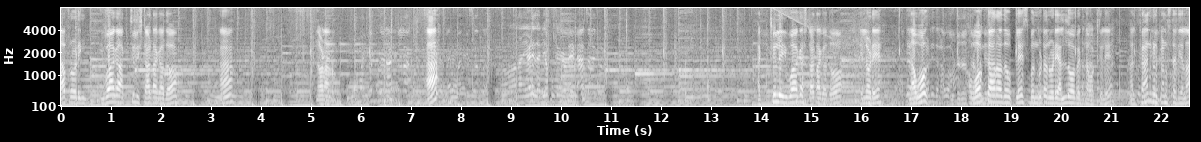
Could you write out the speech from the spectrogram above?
ಆಫ್ ರೋಡಿಂಗ್ ಇವಾಗ ಆಕ್ಚುಲಿ ಸ್ಟಾರ್ಟ್ ಆಗೋದು. ಹಾ ನೋಡೋಣ. ಆ? ಆಕ್ಚುಲಿ ಇವಾಗ ಸ್ಟಾರ್ಟ್ ಆಗೋದು. ಇಲ್ಲಿ ನೋಡಿ ನಾವು ಹೋಗ್ ಹೋಗ್ತಾ ಇರೋದು ಪ್ಲೇಸ್ ಬಂದ್ಬಿಟ್ಟು ನೋಡಿ ಅಲ್ಲಿ ಹೋಗ್ಬೇಕು ನಾವು ಆಕ್ಚುಲಿ ಅಲ್ಲಿ ಫ್ಯಾನ್ಗಳು ಕಾಣಿಸ್ತಾ ಇದೆಯಲ್ಲ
